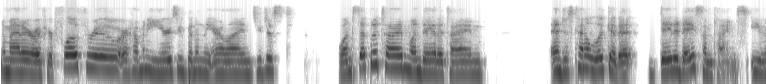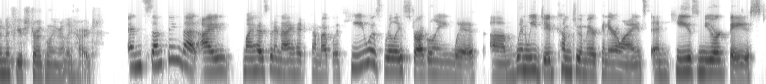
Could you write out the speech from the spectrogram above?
no matter if you're flow through or how many years you've been in the airlines. You just one step at a time, one day at a time, and just kind of look at it day to day sometimes, even if you're struggling really hard. and something that i my husband and i had come up with he was really struggling with um, when we did come to american airlines and he's new york based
